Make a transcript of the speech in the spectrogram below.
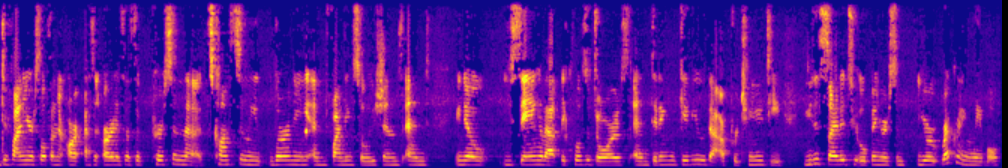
defining yourself as an, artist, as a person that's constantly learning and finding solutions. And, you know, you saying that they closed the doors and didn't give you that opportunity. You decided to open your your recording label.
